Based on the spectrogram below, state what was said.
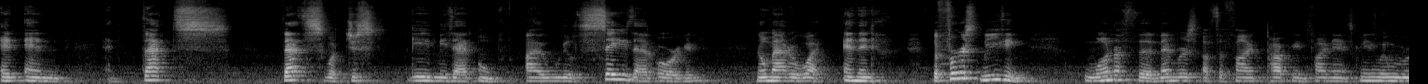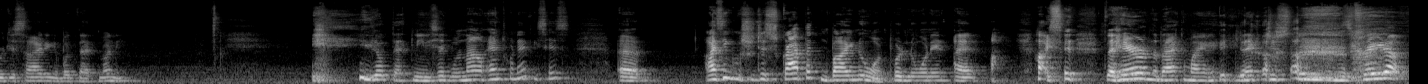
And, and, and that's, that's what just gave me that oomph. I will save that organ no matter what. And then the first meeting, one of the members of the fin- property and finance committee, when we were deciding about that money, he looked at me and he said, Well, now, Antoinette, he says, uh, I think we should just scrap it and buy a new one, put a new one in. And I said, The hair on the back of my neck just stood straight up.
